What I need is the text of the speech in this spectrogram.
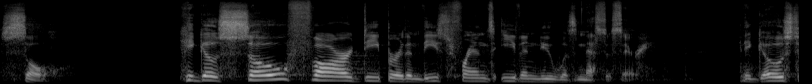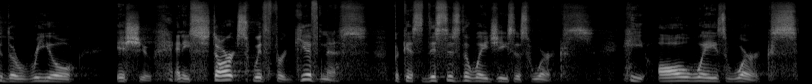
soul. He goes so far deeper than these friends even knew was necessary. And he goes to the real issue. And he starts with forgiveness because this is the way Jesus works. He always works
